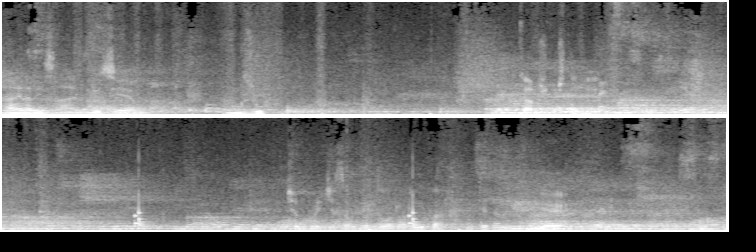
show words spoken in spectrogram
China Design Museum Hangzhou. Carlos Castanheira. Two bridges over Dora River. Yeah.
